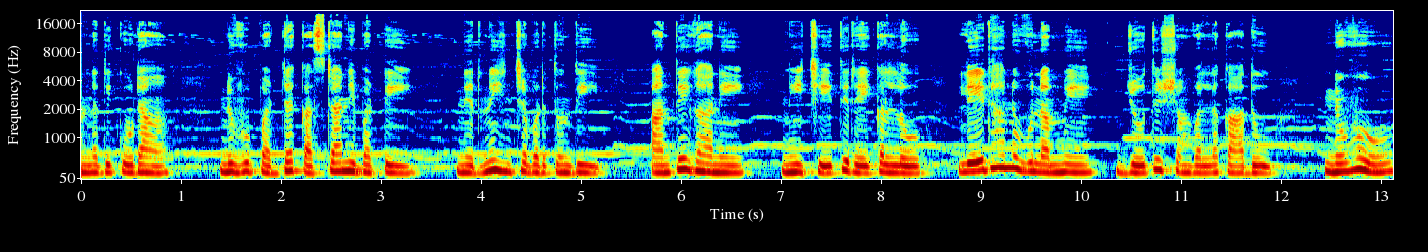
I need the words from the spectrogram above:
అన్నది కూడా నువ్వు పడ్డ కష్టాన్ని బట్టి నిర్ణయించబడుతుంది. అంతేగాని నీ చేతి రేఖల్లో లేదా నువ్వు నమ్మే జ్యోతిష్యం వల్ల కాదు. నువ్వు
